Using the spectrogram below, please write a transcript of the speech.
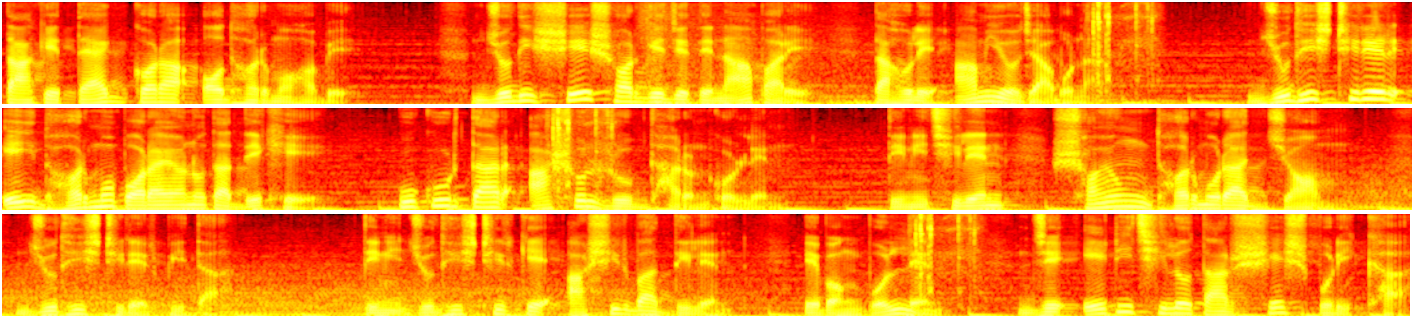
তাকে ত্যাগ করা অধর্ম হবে। যদি সে স্বর্গে যেতে না পারে, তাহলে আমিও যাব না। যুধিষ্ঠিরের এই ধর্মপরায়ণতা দেখে কুকুর তার আসল রূপ ধারণ করলেন। তিনি ছিলেন স্বয়ং ধর্মরাজ যম, যুধিষ্ঠিরের পিতা। তিনি যুধিষ্ঠিরকে আশীর্বাদ দিলেন এবং বললেন যে এটি ছিল তার শেষ পরীক্ষা,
